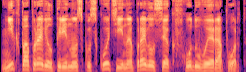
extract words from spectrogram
Ник поправил переноску Скотти и направился к входу в аэропорт.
